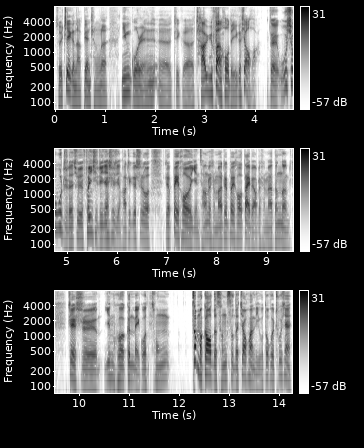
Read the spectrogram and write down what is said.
所以这个呢变成了英国人呃这个茶余饭后的一个笑话。对，无休无止的去分析这件事情哈，这个是这背后隐藏着什么？这背后代表着什么？等等，这是英国跟美国从。这么高的层次的交换礼物都会出现，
